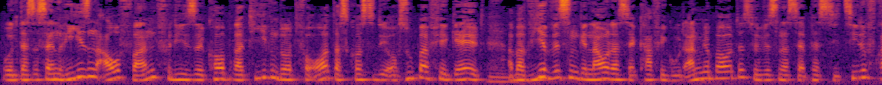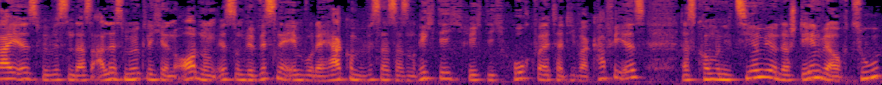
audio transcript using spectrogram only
Und das ist ein Riesenaufwand für diese Kooperativen dort vor Ort. Das kostet dir auch super viel Geld. Mhm. Aber wir wissen genau, dass der Kaffee gut angebaut ist. Wir wissen, dass der pestizidefrei ist. Wir wissen, dass alles Mögliche in Ordnung Ordnung ist und wir wissen ja eben, wo der herkommt. Wir wissen, dass das ein richtig, richtig hochqualitativer Kaffee ist. Das kommunizieren wir und da stehen wir auch zu.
